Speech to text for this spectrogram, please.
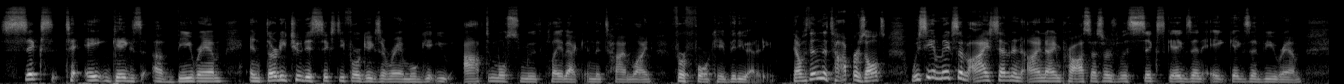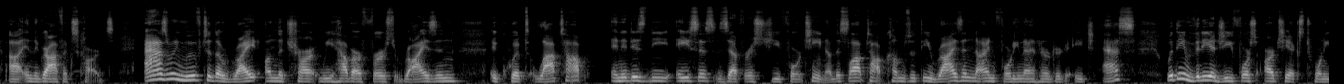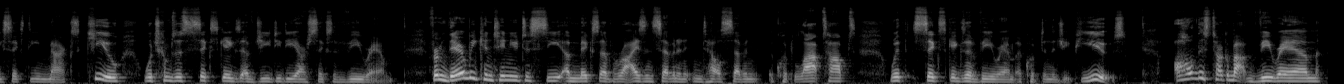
6 to 8 gigs of VRAM and 32 to 64 gigs of RAM will get you optimal smooth playback in the timeline for 4K video editing. Now within the top results, we see a mix of i7 and i9 processors with 6 gigs and 8 gigs of VRAM uh, in the graphics cards. As we move to the right on the chart, we have our first Ryzen equipped laptop and it is the Asus Zephyrus G14. Now, this laptop comes with the Ryzen 9 4900HS with the NVIDIA GeForce RTX 2060 Max-Q, which comes with 6 gigs of GDDR6 VRAM. From there, we continue to see a mix of Ryzen 7 and Intel 7 equipped laptops with 6 gigs of VRAM equipped in the GPUs. All this talk about VRAM,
